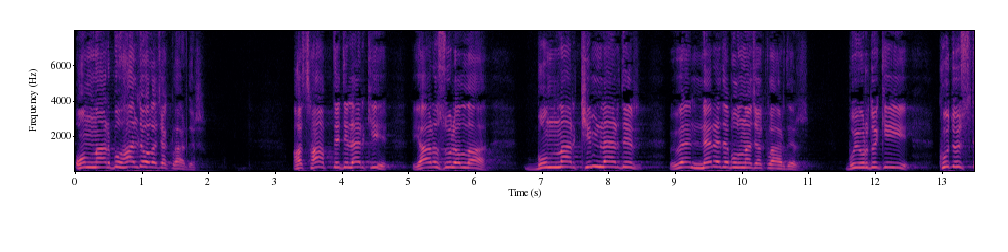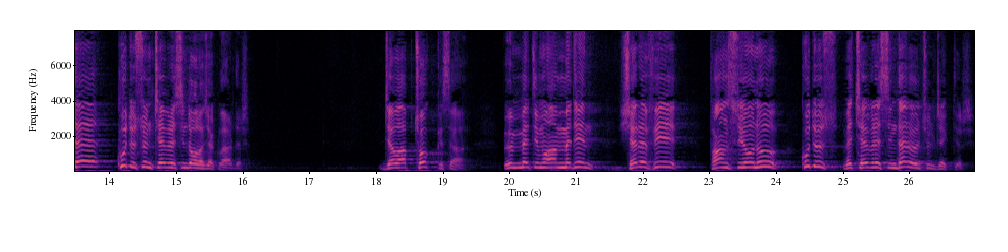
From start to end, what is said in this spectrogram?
onlar bu halde olacaklardır. Ashab dediler ki ya Resulallah bunlar kimlerdir ve nerede bulunacaklardır? Buyurdu ki Kudüs'te Kudüs'ün çevresinde olacaklardır. Cevap çok kısa. Ümmeti Muhammed'in şerefi, tansiyonu Kudüs ve çevresinden ölçülecektir.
